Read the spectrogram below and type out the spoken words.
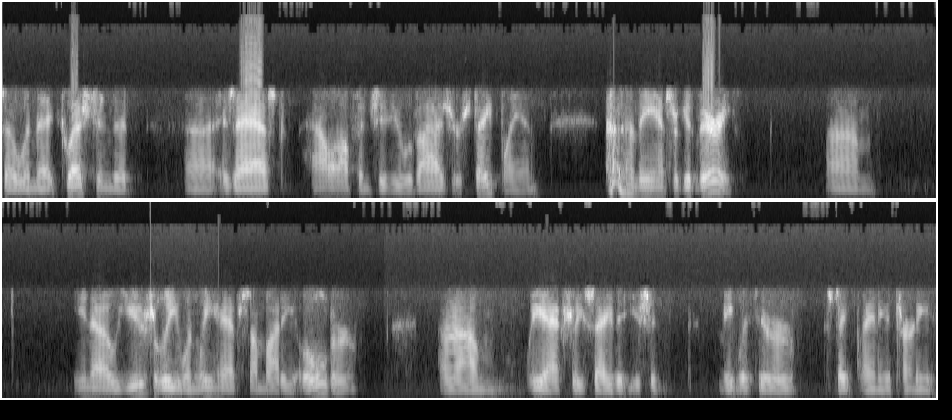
so when that question that uh, is asked, how often should you revise your estate plan? the answer could vary. Um, you know, usually when we have somebody older, um, we actually say that you should meet with your estate planning attorney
